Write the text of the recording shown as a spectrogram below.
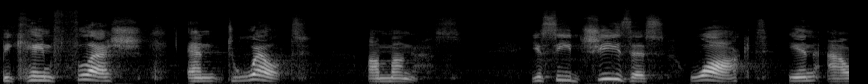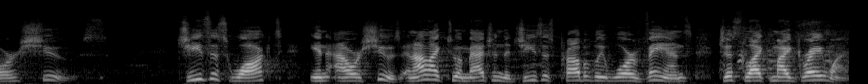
Became flesh and dwelt among us. You see, Jesus walked in our shoes. Jesus walked in our shoes. And I like to imagine that Jesus probably wore vans just like my gray ones.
